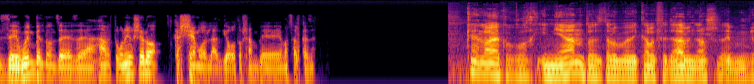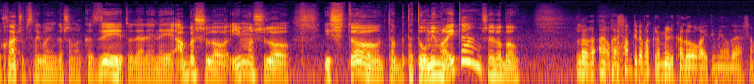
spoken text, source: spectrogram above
זה ווימבלדון, זה, זה הטורניר שלו, קשה מאוד לאתגר אותו שם במצב כזה. כן, לא היה כל כך עניין, אתה יודע, זה תלוי בעיקר בפדרר, במיוחד שהוא משחק במגרש המרכזי, אתה יודע, לעיני אבא שלו, אימא שלו, אשתו, את התאומים ראית או שלא באו? לא, שמתי לב רק למירקה, לא ראיתי מי עוד היה שם.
